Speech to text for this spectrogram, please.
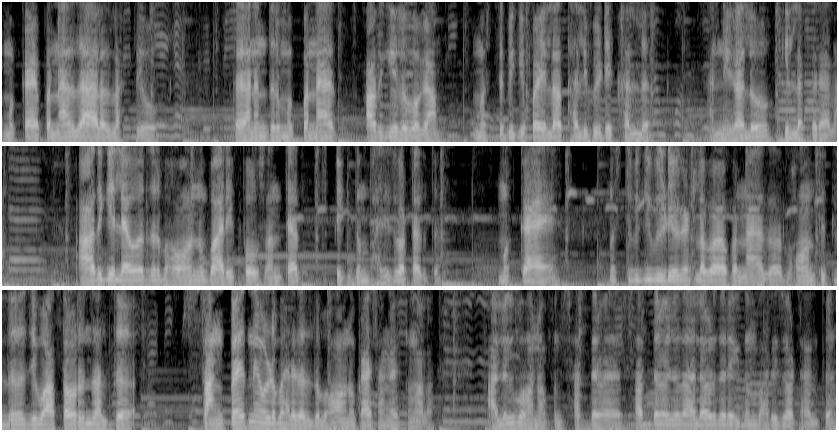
मग काय पन्हाळ्याला जायलाच लागते हो. त्यानंतर मग पन्हाळ्यात आत गेलो बघा. मस्तपैकी पहिला थालीपीठ एक खाल्लं आणि निघालो किल्ला फिरायला. आत गेल्यावर जर भावानं बारीक पाऊस आणि त्यात एकदम भारीच वाटालतं मग काय मस्तपैकी व्हिडिओ घेतला बघा पन्हाळ्याचा. भावानं तिथलं जे वातावरण झालं सांगता येत नाही एवढं भारी झालं भावानं. काय सांगायचं तुम्हाला? आलो की भावानं आपण सात दरवाजा सात दरवाजात आल्यावर जर एकदम भारीच वाटालतं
